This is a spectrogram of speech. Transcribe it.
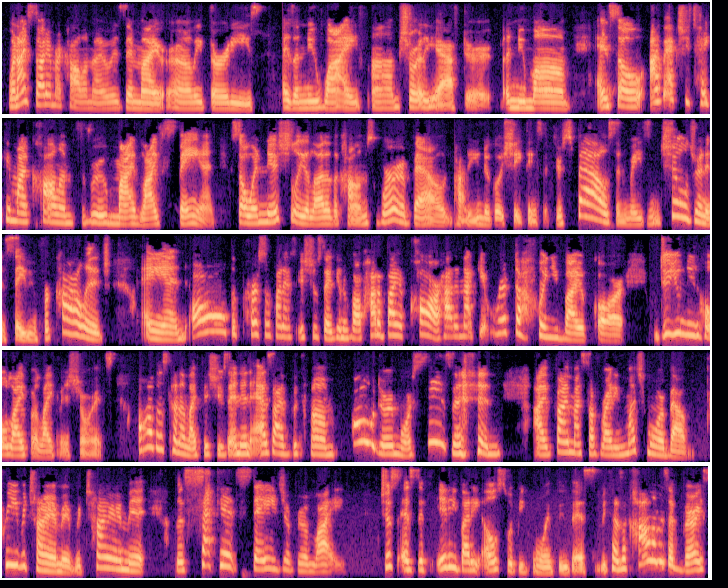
When I started my column, I was in my early 30s as a new wife, um, shortly after a new mom. And so I've actually taken my column through my lifespan. So initially, a lot of the columns were about how do you negotiate things with your spouse and raising children and saving for college and all the personal finance issues that get involved how to buy a car, how to not get ripped off when you buy a car. Do you need whole life or life insurance? All those kind of life issues. And then as I've become older, more seasoned, I find myself writing much more about pre retirement, retirement, the second stage of your life, just as if anybody else would be going through this. Because a column is a very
